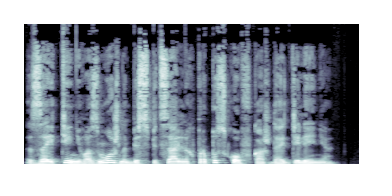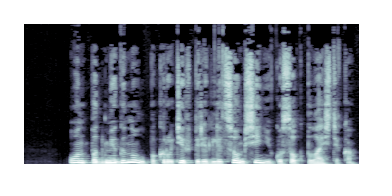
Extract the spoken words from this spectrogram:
Зайти невозможно без специальных пропусков в каждое отделение. Он подмигнул, покрутив перед лицом синий кусок пластика.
